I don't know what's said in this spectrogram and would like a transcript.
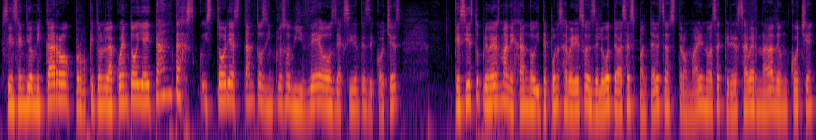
se incendió mi carro, por poquito no la cuento, y hay tantas historias, tantos incluso videos de accidentes de coches, que si es tu primera vez manejando y te pones a ver eso, desde luego te vas a espantar, te vas a traumar y no vas a querer saber nada de un coche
